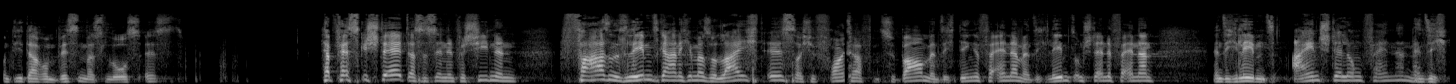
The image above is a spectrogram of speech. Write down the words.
und die darum wissen, was los ist. Ich habe festgestellt, dass es in den verschiedenen Phasen des Lebens gar nicht immer so leicht ist, solche Freundschaften zu bauen, wenn sich Dinge verändern, wenn sich Lebensumstände verändern, wenn sich Lebenseinstellungen verändern, wenn sich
